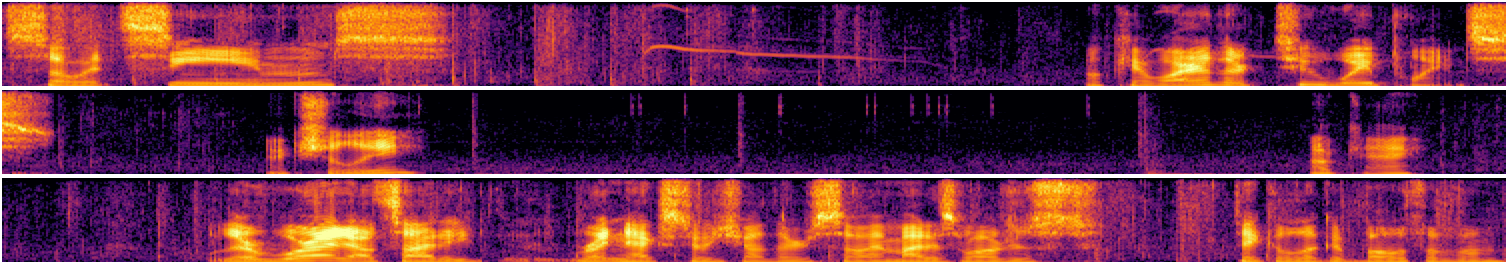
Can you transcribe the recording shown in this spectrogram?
So it seems. Okay, why are there two waypoints? Actually. Okay. Well, they're right outside, e- right next to each other, so I might as well just take a look at both of them.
